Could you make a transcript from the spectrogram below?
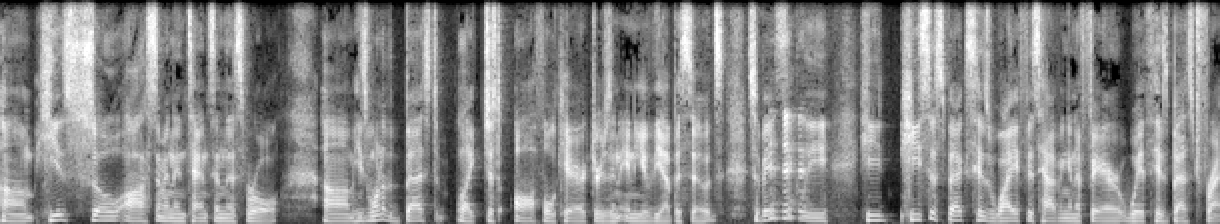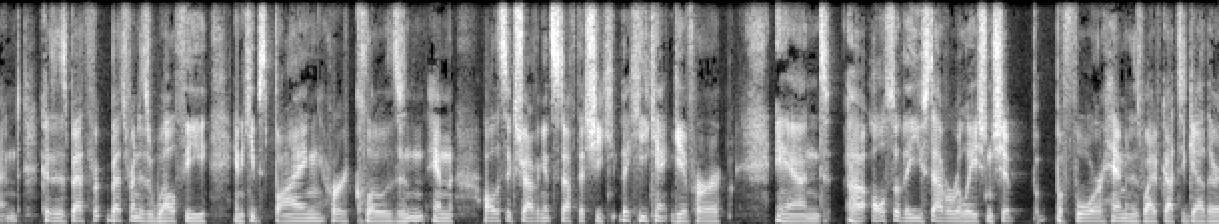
Um, he is so awesome and intense in this role. Um, he's one of the best, like just awful characters in any of the episodes. So basically, he he suspects his wife is having an affair with his best friend because his best best friend is wealthy and he keeps buying her clothes and and all this extravagant stuff that she that he can't give her. And uh, also, they used to have a relationship before him and his wife got together.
